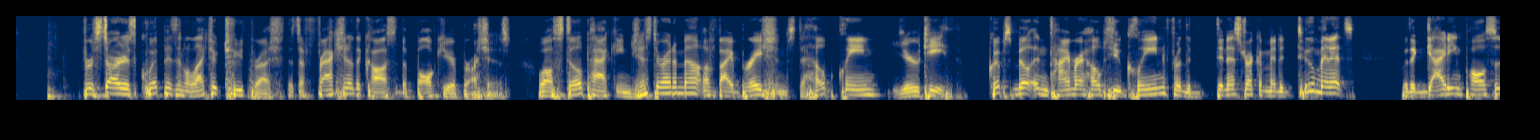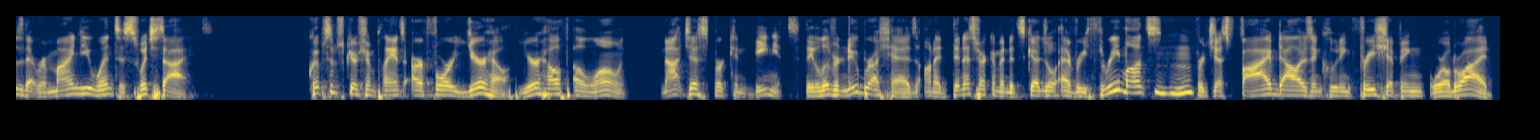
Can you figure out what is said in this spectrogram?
For starters, Quip is an electric toothbrush that's a fraction of the cost of the bulkier brushes, while still packing just the right amount of vibrations to help clean your teeth. Quip's built-in timer helps you clean for the dentist recommended two minutes with the guiding pulses that remind you when to switch sides. Quip subscription plans are for your health, your health alone, not just for convenience. They deliver new brush heads on a dentist recommended schedule every three months Mhm. for just $5, including free shipping worldwide.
